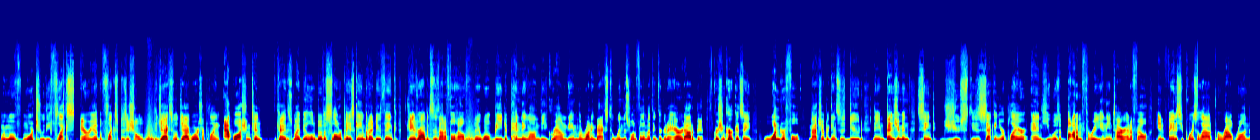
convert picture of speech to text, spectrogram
We move more to the flex area, the flex position. The Jacksonville Jaguars are playing at Washington. Okay, this might be a little bit of a slower pace game, but I do think James Robinson's not at full health. They won't be depending on the ground game and the running backs to win this one for them. I think they're going to air it out a bit. Christian Kirk gets a wonderful matchup against this dude named Benjamin St. Juste. He's a second year player, and he was a bottom three in the entire NFL in fantasy points allowed per route run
